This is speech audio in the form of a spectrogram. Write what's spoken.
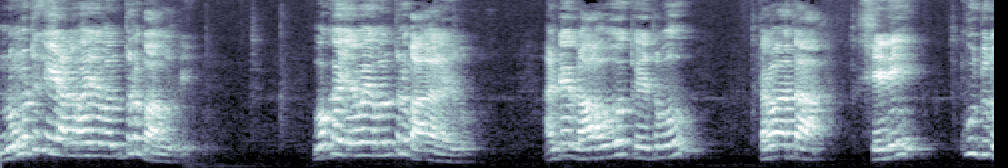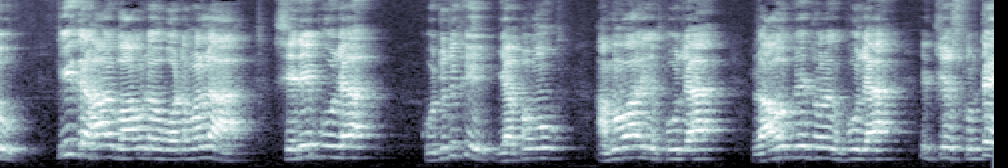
నూటికి ఎనభై వంతులు బాగుంది. ఒక ఇరవై వంతులు బాగాలేదు. అంటే రాహువు కేతువు తర్వాత శని కుజుడు ఈ గ్రహాలు బాగుండకపోవటం వల్ల శని పూజ కుజుడికి జపము అమ్మవారికి పూజ రాహుకేతువులకు పూజ ఇది చేసుకుంటే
